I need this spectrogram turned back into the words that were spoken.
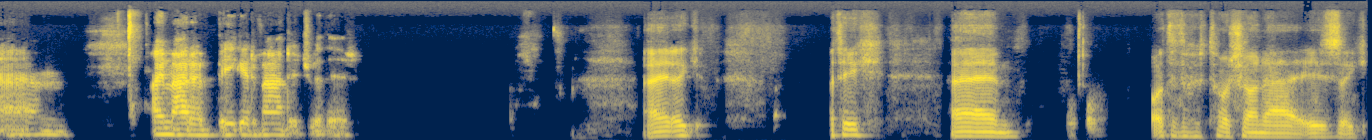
um, I'm at a big advantage with it. I like, I think, um, what to touch on uh, is like,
